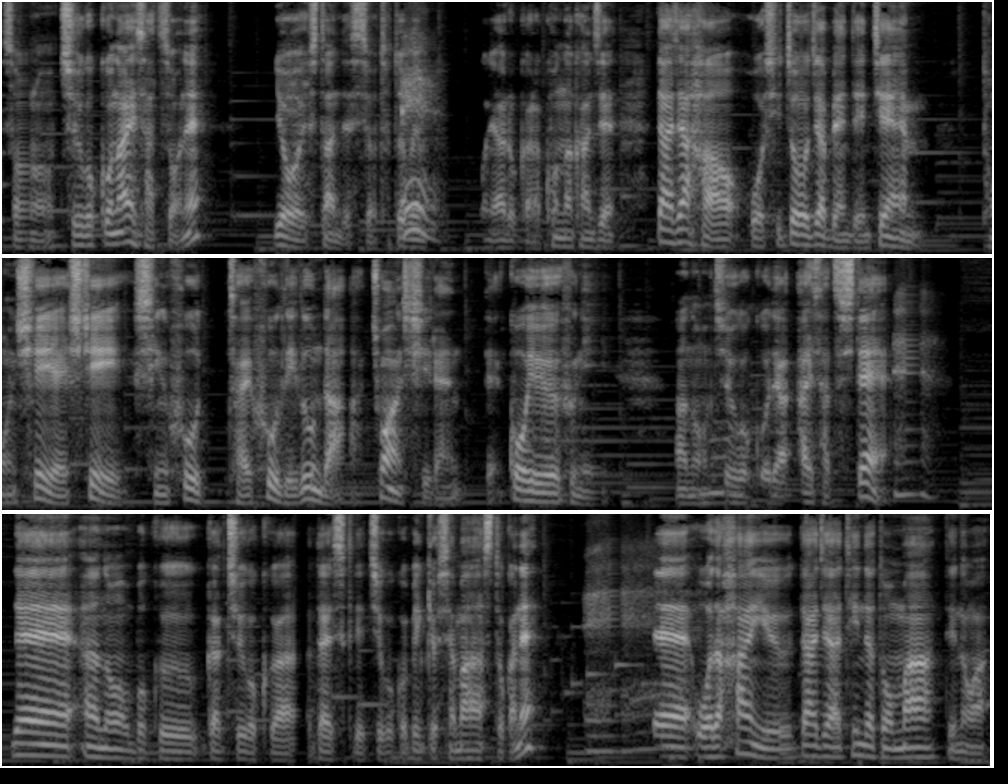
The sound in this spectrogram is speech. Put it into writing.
その中国語の挨拶をね用意したんですよ。例えば、ここにあるからこんな感じで「大家好我是周家弁天健同時也是新富財富理論的創始人」ってこういうふうにあの中国語で挨拶して、であの僕が中国が大好きで中国語を勉強してますとかね。で、我的汉语大家听得懂吗っていうのは、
